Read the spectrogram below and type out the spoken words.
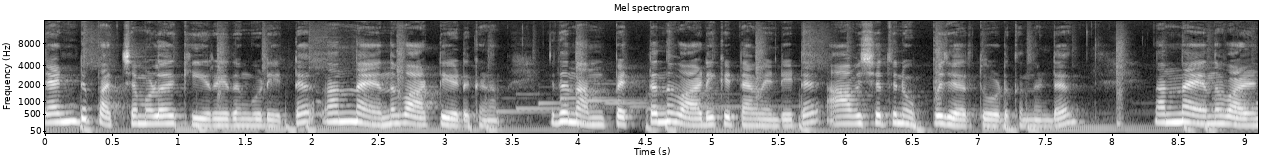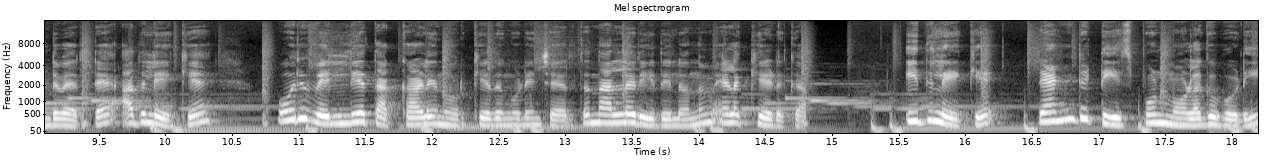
രണ്ട് പച്ചമുളക് കീറിയതും കൂടി ഇട്ട് നന്നായി ഒന്ന് വാട്ടിയെടുക്കണം. ഇത് പെട്ടെന്ന് വാടി കിട്ടാൻ വേണ്ടിയിട്ട് ആവശ്യത്തിന് ഉപ്പ് ചേർത്ത് കൊടുക്കുന്നുണ്ട്. നന്നായി ഒന്ന് വഴണ്ട് വരട്ടെ. അതിലേക്ക് ഒരു വലിയ തക്കാളി നുറുക്കിയതും കൂടിയും ചേർത്ത് നല്ല രീതിയിലൊന്നും ഇളക്കിയെടുക്കുക. ഇതിലേക്ക് രണ്ട് ടീസ്പൂൺ മുളക് പൊടി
